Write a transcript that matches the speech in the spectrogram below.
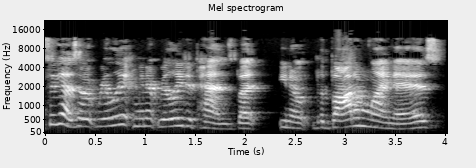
so yeah, so it really, I mean, it really depends. But you know, the bottom line is,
